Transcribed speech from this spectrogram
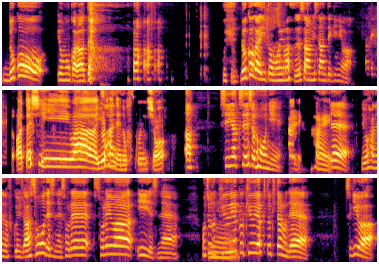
どこを読もうかなって。どこがいいと思います？サーミさん的には。私は、ヨハネの福音書。あ、新約聖書の方に。はい。はい。で、ヨハネの福音書。あ、そうですね。それ、それはいいですね。もうちょうど旧約、旧約と来たので、次は、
